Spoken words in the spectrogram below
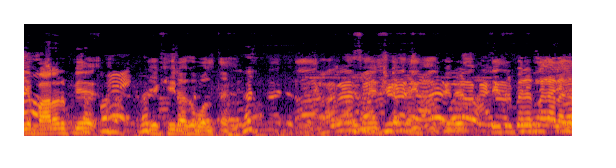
ये बारह रुपये ये खीरा को बोलते हैं। तीस रुपये रेट लगा लगे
